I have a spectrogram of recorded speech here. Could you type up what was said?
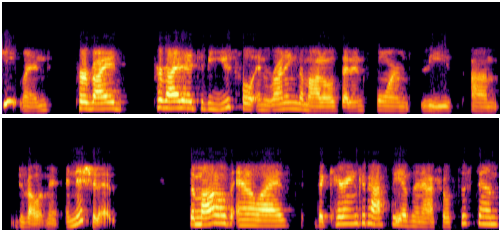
peatland provide, provided to be useful in running the models that informed these um, development initiatives. The models analyzed the carrying capacity of the natural system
